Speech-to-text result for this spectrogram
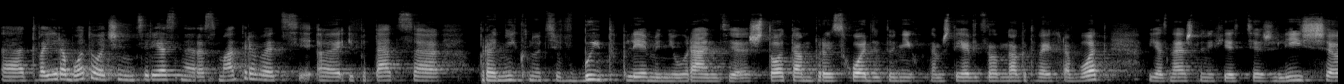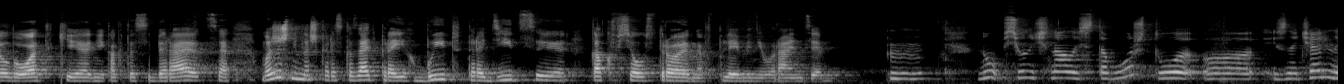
Э, твои работы очень интересно рассматривать э, и пытаться проникнуть в быт племени Уранди, что там происходит у них, потому что я видела много твоих работ, я знаю, что у них есть те жилища, лодки, они как-то собираются. Можешь немножко рассказать про их быт, традиции, как все устроено в племени Уранди? Ну, все начиналось с того, что э, изначально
